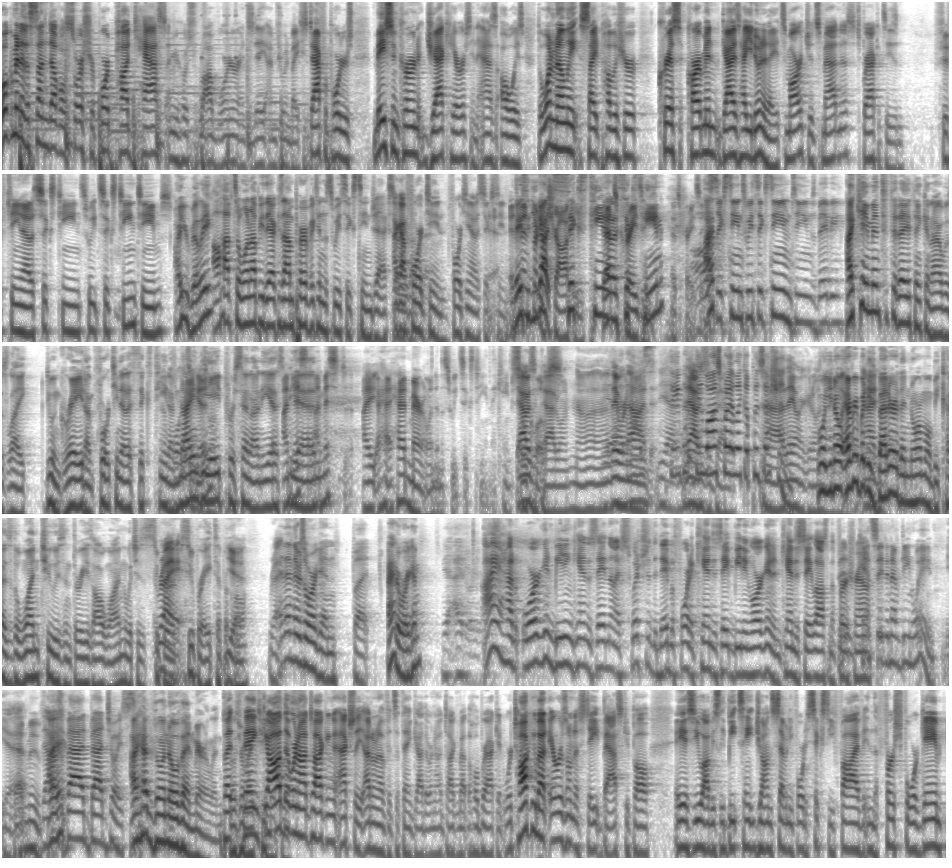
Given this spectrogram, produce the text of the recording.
Welcome into the Sun Devil Source Report podcast. I'm your host, Rob Warner, and today I'm joined by staff reporters Mason Kern, Jack Harris, and as always, the one and only site publisher, Chris Karpman. Guys, how you doing today? It's March, it's madness, it's bracket season. 15 out of 16 Sweet 16 teams. Are you really? I'll have to one up you there because I'm perfect in the Sweet 16, Jack. I got about 14, 14 out of 16. It's Mason, been you got chalky. 16 That's out of crazy. 16? That's crazy. that. All I- 16 Sweet 16 teams, baby. I came into today thinking I was like doing great. I'm 14 out of 16. I'm 98% on E ESPN. I missed. I missed. I, I had Maryland in the Sweet 16. They came so close. that was close. a bad one. No, no, Yeah, they were not. was- yeah, They, that That they lost by like a possession. Nah, they weren't going to well, you know, everybody's better than normal because the one, twos, and threes all won, which is super, Right. super atypical. Yeah. Right. And then there's Oregon, but I had Oregon. Yeah, I had Oregon. I had Oregon beating Kansas State, and then I switched it the day before to Kansas State beating Oregon, and Kansas State lost in the first round. Kansas State didn't have Dean Wade. Yeah. Bad move. That was I- a bad, bad choice. I had Villanova and Maryland. But Those are my thank two God that misses. we're not talking. Actually, I don't know if it's a thank God that we're not talking about the whole bracket. We're talking about Arizona State basketball. ASU obviously beat St. John's 74 to 65 in the first four game,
